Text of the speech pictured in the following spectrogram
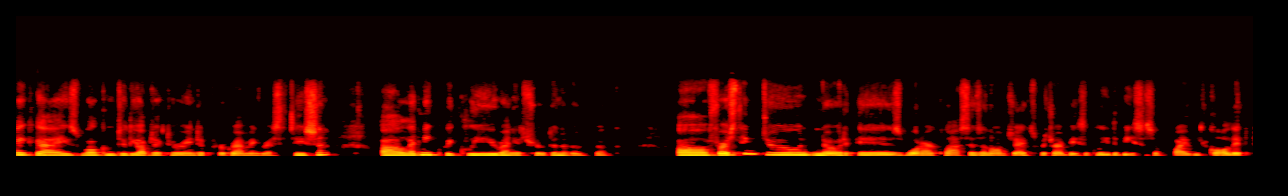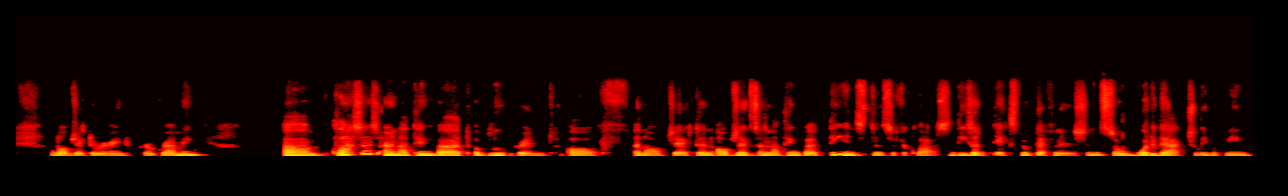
Hey guys, welcome to the Object-Oriented Programming recitation. Uh, let me quickly run you through the notebook. Uh, first thing to note is what are classes and objects, which are basically the basis of why we call it an object-oriented programming. Um, classes are nothing but a blueprint of an object, and objects are nothing but the instance of a class. These are textbook definitions, so what do they actually mean?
